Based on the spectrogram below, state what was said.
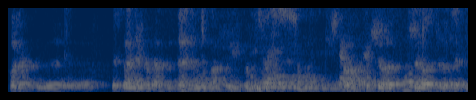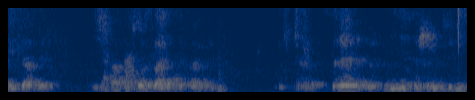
пора- е, питання порядку денного нашої комісії. Ще А, одне. Ще ще осталося 50. Ще останнє питання. Це е, ні, це що він сьогодні.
